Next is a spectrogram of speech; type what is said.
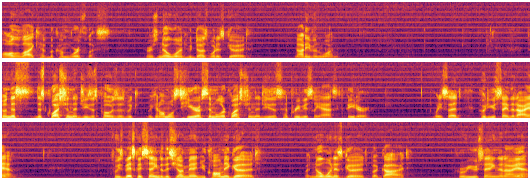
All alike have become worthless. There is no one who does what is good, not even one. So, in this, this question that Jesus poses, we, we can almost hear a similar question that Jesus had previously asked Peter when he said, Who do you say that I am? So, he's basically saying to this young man, You call me good, but no one is good but God. Who are you saying that I am?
